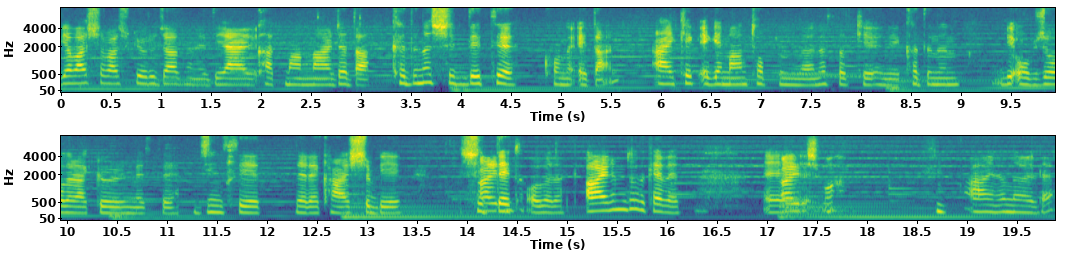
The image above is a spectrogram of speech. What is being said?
yavaş yavaş göreceğiz hani diğer katmanlarda da kadına şiddeti konu eden erkek egemen toplumda nasıl ki hani kadının bir obje olarak görülmesi, cinsiyetlere karşı bir şiddet Ayrımcılık. olarak. Ayrımcılık evet. Ee, Ayrışma. Aynen öyle.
